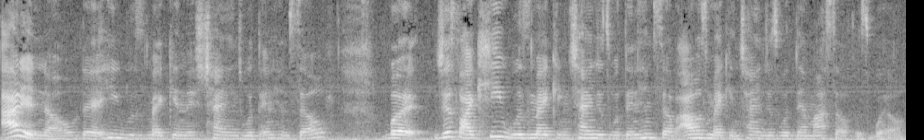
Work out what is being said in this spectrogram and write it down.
I didn't know that he was making this change within himself. But just like he was making changes within himself, I was making changes within myself as well.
